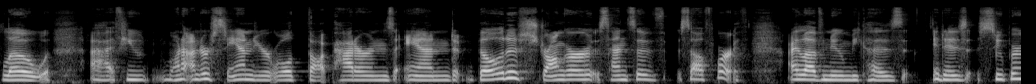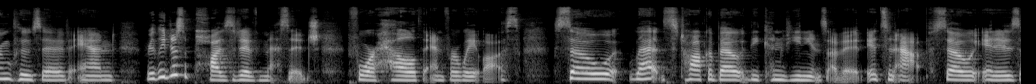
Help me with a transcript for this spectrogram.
glow, uh, if you want to understand your old thought patterns and build a stronger sense of self worth. I love Noom because it is super inclusive and really just a positive message for health and for weight loss. So let's talk about the convenience of it. It's an app, so it is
